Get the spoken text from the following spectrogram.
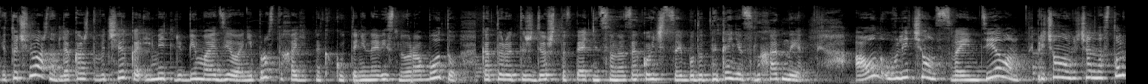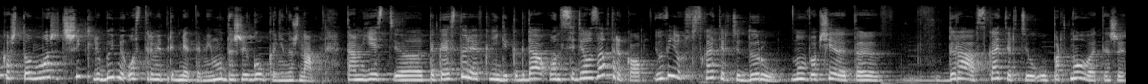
Это очень важно для каждого человека иметь любимое дело, не просто ходить на какую-то ненавистную работу, которую ты ждешь, что в пятницу она закончится и будут наконец выходные. А он увлечен своим делом, причем причем он увлечен настолько, что он может шить любыми острыми предметами. Ему даже иголка не нужна. Там есть э, такая история в книге, когда он сидел завтракал и увидел в скатерти дыру. Ну, вообще, это дыра в скатерти у портного, это же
